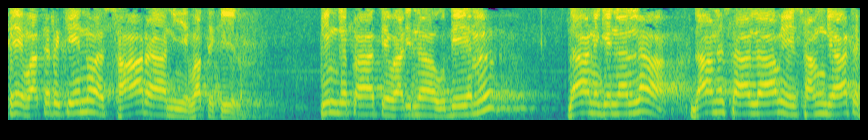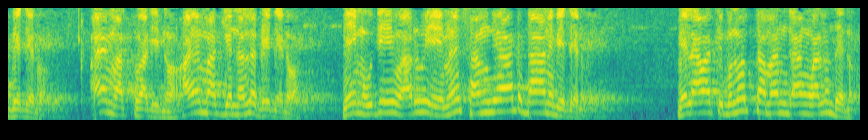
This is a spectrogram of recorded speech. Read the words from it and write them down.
ඒ වතට කියනවා සාරාණී වත කියලා. පින්දපාතේ වඩිනා උදේම දාන ගෙනල්ලා දානශාලාවේ සංඝයාට බෙදෙනවා. අයමත් වඩිනවා. අයමත් ගෙනල්ලා බෙදෙනවා. මේ උදේ වරුවේම සංඝයාට දාන බෙදෙනවා. වෙලාව තිබුණොත් Taman දන් වළඳ දෙනවා.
